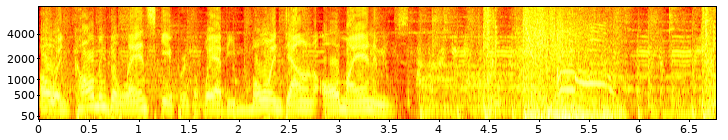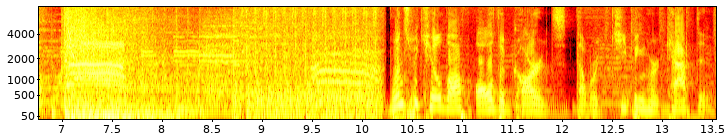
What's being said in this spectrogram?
Oh, and call me the landscaper the way I be mowing down all my enemies. Once we killed off all the guards that were keeping her captive,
